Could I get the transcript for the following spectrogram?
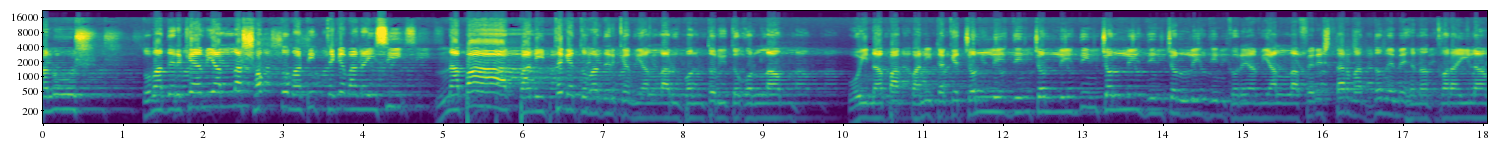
মানুষ, তোমাদেরকে আমি আল্লাহ শক্ত মাটির থেকে বানাইছি, নাপাক পানির থেকে তোমাদেরকে আমি আল্লাহ রূপান্তরিত করলাম। ওই নাপাক পানিটাকে চল্লিশ দিন চল্লিশ দিন চল্লিশ দিন চল্লিশ দিন করে আমি আল্লাহ ফেরেস্তার মাধ্যমে মেহনত করাইলাম।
